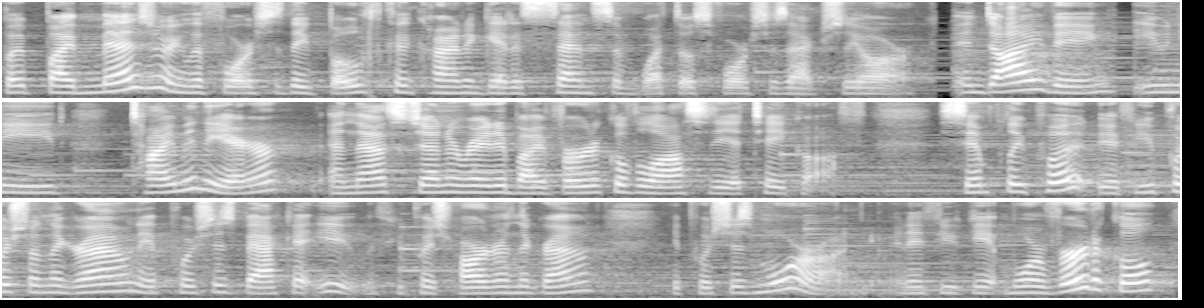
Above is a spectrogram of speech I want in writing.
But by measuring the forces, they both can kind of get a sense of what those forces actually are. In diving, you need time in the air, and that's generated by vertical velocity at takeoff. Simply put, if you push on the ground, it pushes back at you. If you push harder on the ground, it pushes more on you. And if you get more vertical,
